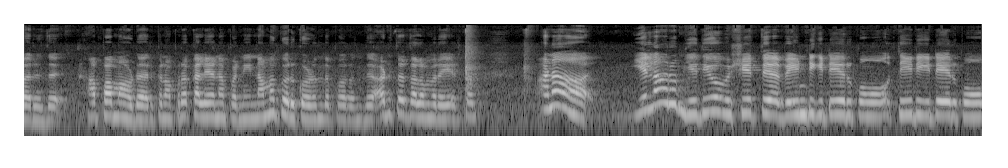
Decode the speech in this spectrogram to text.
வருது. அப்பா அம்மாவோட இருக்கணும். அப்புறம் கல்யாணம் பண்ணி நமக்கு ஒரு குழந்த பிறந்து அடுத்த தலைமுறை எடுத்த ஆனால் எல்லாரும் எதையோ விஷயத்தை வேண்டிக்கிட்டே இருக்கோம் தேடிக்கிட்டே இருக்கோம்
